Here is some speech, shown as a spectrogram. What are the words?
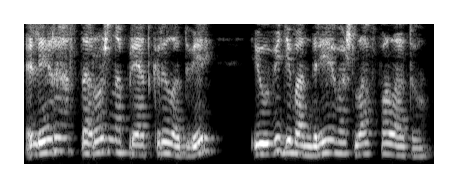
Лера осторожно приоткрыла дверь и, увидев Андрея, вошла в палату.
